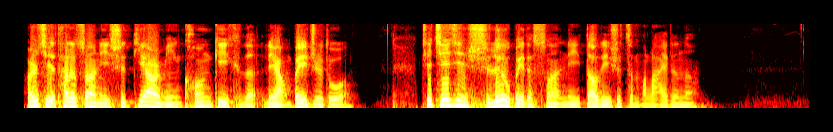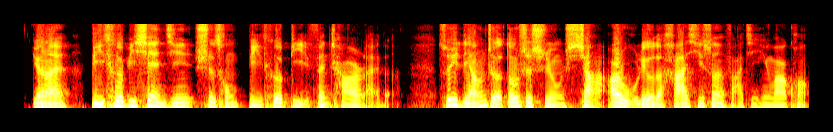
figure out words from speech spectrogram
而且它的算力是第二名 CoinGeek 的两倍之多。这接近十六倍的算力到底是怎么来的呢？原来，比特币现金是从比特币分叉而来的，所以两者都是使用 SHA-256 的哈希算法进行挖矿，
